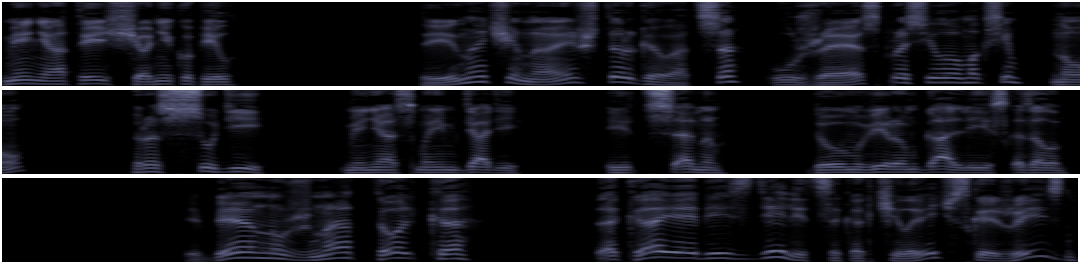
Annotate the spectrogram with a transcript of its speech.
Меня ты еще не купил. — Ты начинаешь торговаться? — Уже? — спросил его Максим. — Ну, рассуди меня с моим дядей и ценным думвиром Галлии, — сказал он. — Тебе нужна только такая безделица, как человеческая жизнь.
